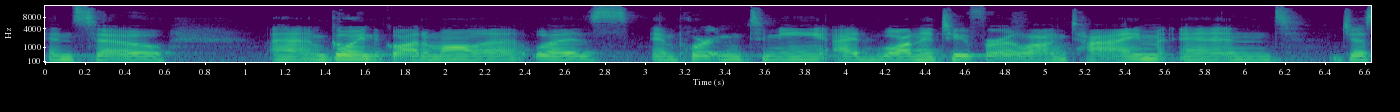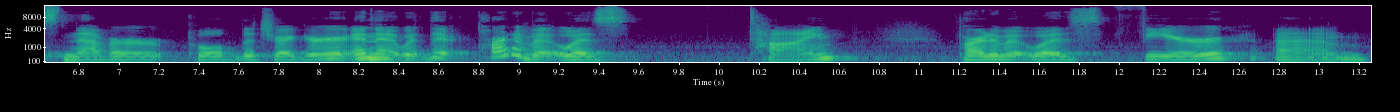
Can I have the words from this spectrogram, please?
and so um, going to Guatemala was important to me. I'd wanted to for a long time and just never pulled the trigger. And it, part of it was time, part of it was fear. Um,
